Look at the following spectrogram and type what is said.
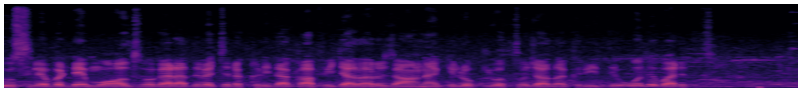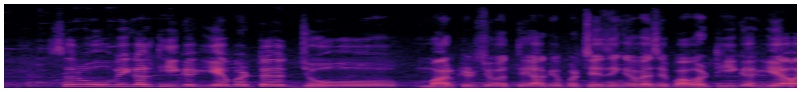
ਦੂਸਰੇ ਵੱਡੇ ਮਾਲਸ ਵਗੈਰਾ ਦੇ ਵਿੱਚ ਰੱਖੜੀ ਦਾ ਕਾਫੀ ਜ਼ਿਆਦਾ ਰੁਝਾਨ ਹੈ ਕਿ ਲੋਕੀ ਉੱਥੋਂ ਜ਼ਿਆਦਾ ਖਰੀਦਦੇ। ਉਹਦੇ ਬਾਰੇ ਤੁਸੀਂ ਸਰ ਉਹ ਵੀ ਗੱਲ ਠੀਕ ਹੈਗੀ ਹੈ ਬਟ ਜੋ ਮਾਰਕੀਟ 'ਚੋਂ ਇੱਥੇ ਆ ਕੇ ਪਰਚੇਸਿੰਗ ਹੈ ਵੈਸੇ ਪਾਵਰ ਠੀਕ ਹੈਗੀ ਆ।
